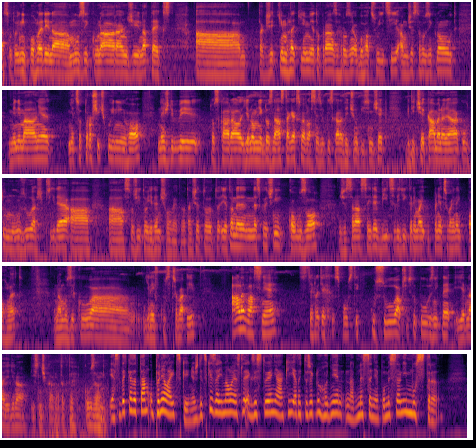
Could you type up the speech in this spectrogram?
Jsou to jiný pohledy na muziku, na aranži, na text a takže tímhletím je to pro nás hrozně obohacující a může z toho vzniknout minimálně něco trošičku jiného, než kdyby to skládal jenom někdo z nás, tak jak jsme vlastně zvyklí skládat většinu písniček, kdy čekáme na nějakou tu můzu, až přijde a, a složí to jeden člověk. No. Takže to, to, je to ne, neskutečný kouzlo, že se nás sejde víc lidí, kteří mají úplně třeba jiný pohled na muziku a jiný vkus třeba i. Ale vlastně z těchto těch spousty kusů a přístupů vznikne jedna jediná písnička, no tak to je kouzelný. Já se teďka zeptám úplně laicky. Mě vždycky zajímalo, jestli existuje nějaký, a teď to řeknu hodně nadneseně, pomyslný mustr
